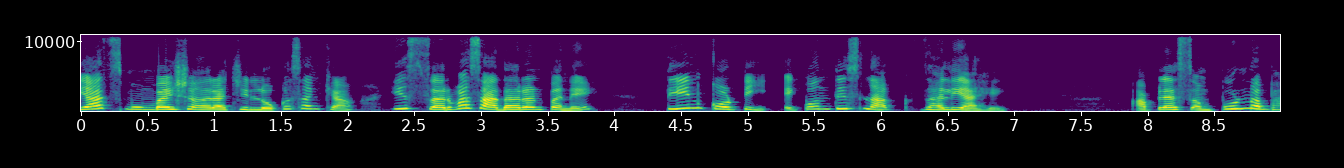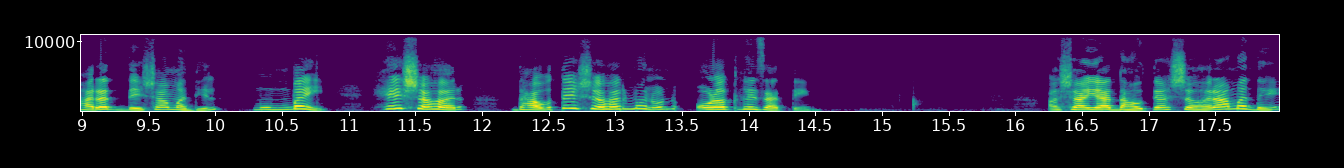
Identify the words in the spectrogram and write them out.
याच मुंबई शहराची लोकसंख्या ही सर्वसाधारणपणे तीन कोटी एकोणतीस लाख झाली आहे. आपल्या संपूर्ण भारत देशामधील मुंबई हे शहर धावते शहर म्हणून ओळखले जाते. अशा या धावत्या शहरामध्ये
